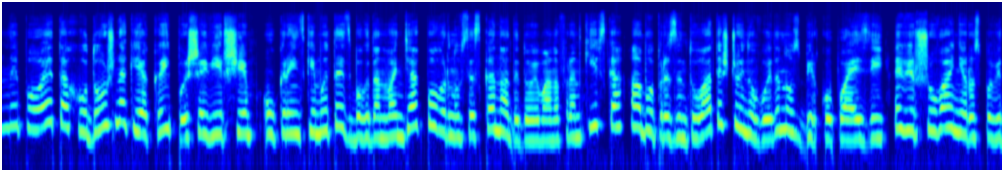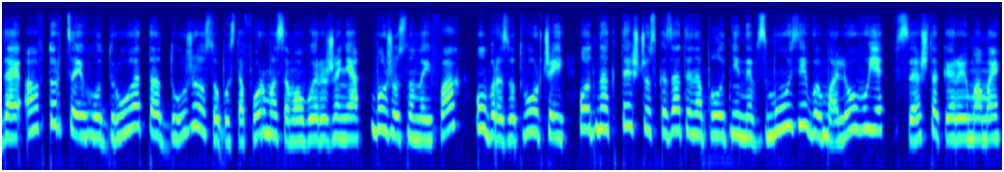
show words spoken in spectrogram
Не поет, а художник, який пише вірші. Український митець Богдан Вандяк повернувся з Канади до Івано-Франківська, аби презентувати щойно видану збірку поезій. Віршування розповідає автор. Це його друга та дуже особиста форма самовираження, бо ж основний фах образотворчий. Однак те, що сказати на полотні не в змозі, вимальовує все ж таки римами.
